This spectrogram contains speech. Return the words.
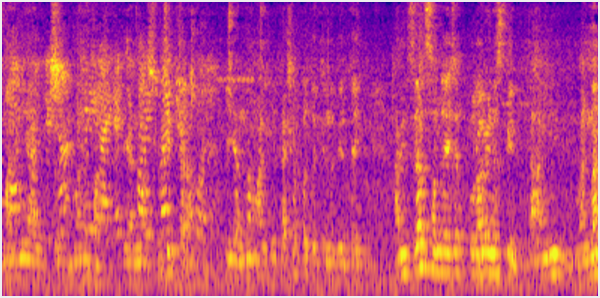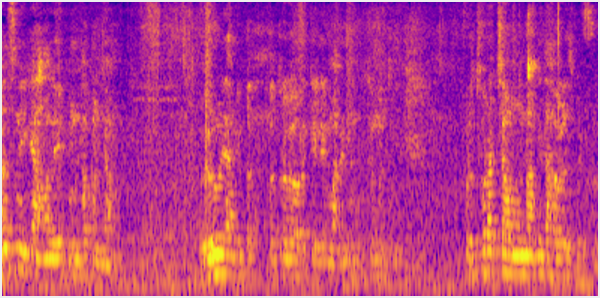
माननीय आयुक्त मनपा यांना सूचित करा की यांना मालकी कशा पद्धतीनं देता येईल. आणि जर समजा याच्यात पुरावे नसतील तर आम्ही म्हणणारच नाही की आम्हाला एक गुंठा पण द्या. वेळोवेळी आम्ही पत- पत्रव्यवहार केले माननीय मुख्यमंत्री पृथ्वीराज चव्हाणांना आम्ही दहा वेळेस भेटलो.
